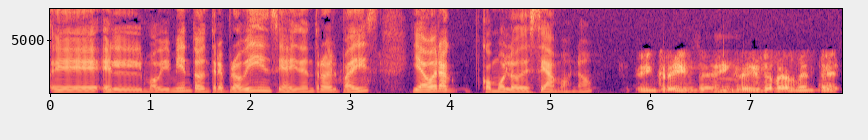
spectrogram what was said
eh, el movimiento entre provincias y dentro del país y ahora cómo lo deseamos, ¿no? increíble, es increíble, realmente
